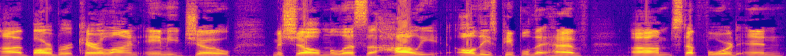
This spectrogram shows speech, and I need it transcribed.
uh, Barbara, Caroline, Amy, Joe, Michelle, Melissa, Holly, all these people that have um, stepped forward and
